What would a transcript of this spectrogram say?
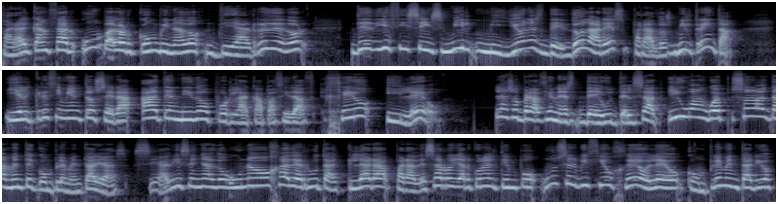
para alcanzar un valor combinado de alrededor de 16.000 millones de dólares para 2030, y el crecimiento será atendido por la capacidad Geo y Leo. Las operaciones de Eutelsat y OneWeb son altamente complementarias. Se ha diseñado una hoja de ruta clara para desarrollar con el tiempo un servicio GeoLeo complementario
